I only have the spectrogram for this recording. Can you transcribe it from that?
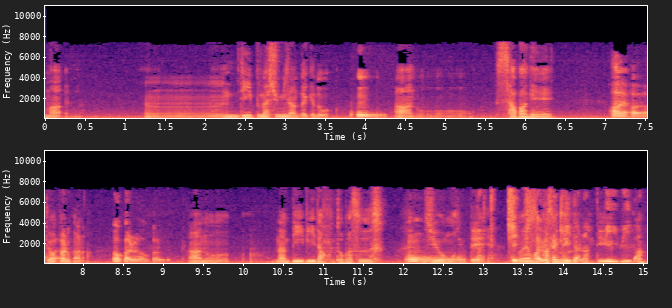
まあ、うーん、ディープな趣味なんだけど、あ。うん。あの、サバゲはいはいはい。ーってわかるかな、わかるわかる。あの、な、BB 弾を飛ばすうん銃を持って、野山駆け。巡るっていう。BB だ。だか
